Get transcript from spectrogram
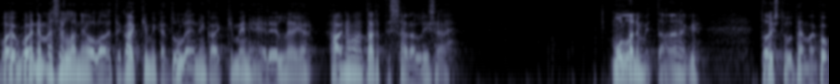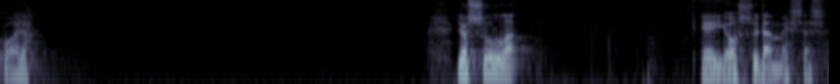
Vai onko enemmän sellainen olo, että kaikki mikä tulee, niin kaikki menee edelleen ja aina vaan tarvitsisi saada lisää? Mulla nimittäin ainakin toistuu tämä koko ajan. Jos sulla ei ole sydämessäsi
